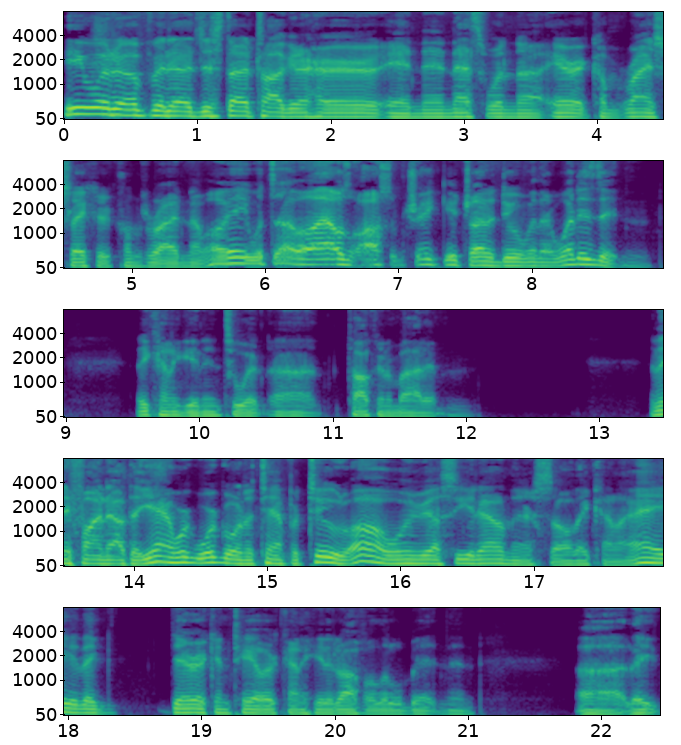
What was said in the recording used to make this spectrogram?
he went up and uh, just started talking to her, and then that's when uh, Eric come Ryan Sheckler comes riding up. Oh, hey, what's up? Oh, that was an awesome trick you're trying to do over there. What is it? And they kind of get into it, uh, talking about it, and they find out that yeah, we're we're going to Tampa too. Oh, well, maybe I'll see you down there. So they kind of hey, they Derek and Taylor kind of hit it off a little bit, and then uh, they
